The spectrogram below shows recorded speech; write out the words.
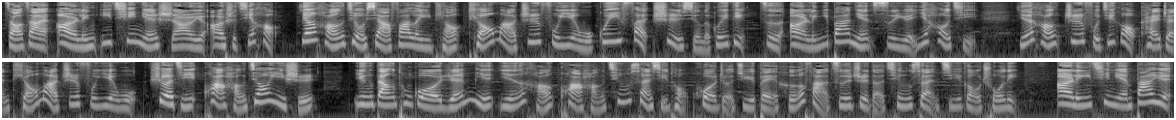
早在二零一七年十二月二十七号。央行就下发了一条条码支付业务规范试行的规定，自二零一八年四月一号起，银行支付机构开展条码支付业务涉及跨行交易时，应当通过人民银行跨行清算系统或者具备合法资质的清算机构处理。二零一七年八月，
